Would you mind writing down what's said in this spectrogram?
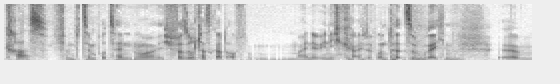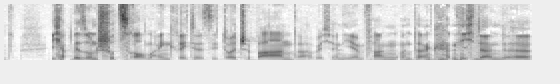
Krass, 15 Prozent nur. Ich versuche das gerade auf meine Wenigkeit runterzubrechen. Ähm, ich habe mir so einen Schutzraum eingerichtet, das ist die Deutsche Bahn, da habe ich ja nie empfangen und da kann ich dann äh,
